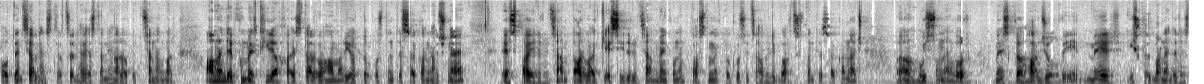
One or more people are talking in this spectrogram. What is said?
պոտենցիալ են ստեղծել Հայաստանի Հանրապետության համար։ Ամեն դեպքում մեր թիրախ այս տարվա համար 7% տնտեսական աճն է, այս պայի դրությամբ տարվա կեսի դրությամբ մենք ունենք 11%-ից ավելի բարձր տնտեսական աճ, հույս ունեմ, որ մեզ կհաջողվի մեր ի սկզբանե դրած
